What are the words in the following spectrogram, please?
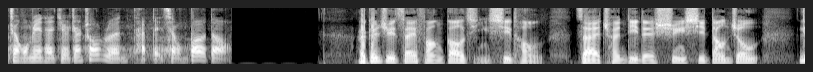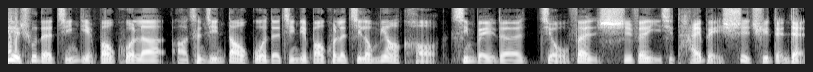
中国面台记者张超伦台北采访报道。而根据灾防告警系统在传递的讯息当中列出的景点，包括了啊曾经到过的景点，包括了基隆庙口、新北的九份、十分以及台北市区等等。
